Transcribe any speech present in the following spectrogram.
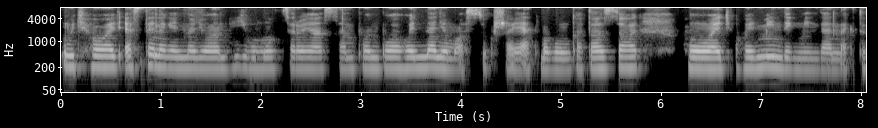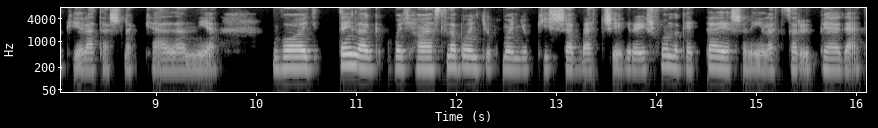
Úgyhogy ez tényleg egy nagyon jó módszer olyan szempontból, hogy ne nyomasszuk saját magunkat azzal, hogy, hogy mindig mindennek tökéletesnek kell lennie. Vagy tényleg, hogyha ezt lebontjuk mondjuk kisebb egységre, és mondok egy teljesen életszerű példát,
